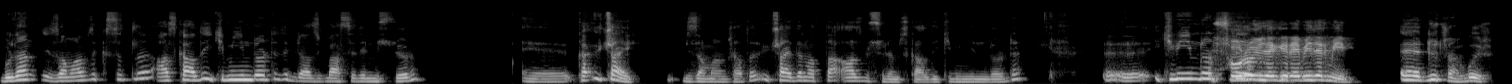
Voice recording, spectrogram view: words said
Buradan e, zamanımız kısıtlı. Az kaldı. 2024'te de birazcık bahsedelim istiyorum. Ee, 3 ay bir zamanımız kaldı. 3 aydan hatta az bir süremiz kaldı 2024'de. Ee, 2024'te Soruyla girebilir miyim? Evet lütfen buyur.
